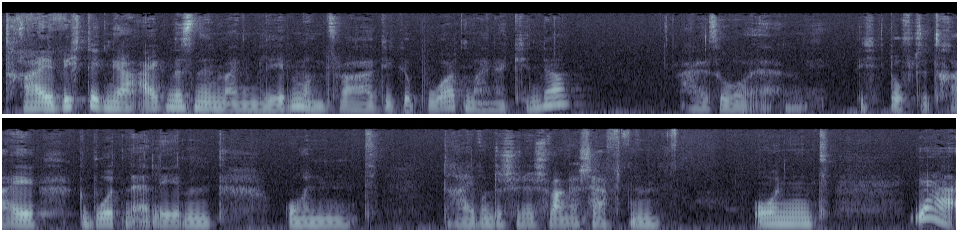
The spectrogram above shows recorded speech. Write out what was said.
drei wichtigen Ereignissen in meinem Leben, und zwar die Geburt meiner Kinder. Also ähm, ich durfte drei Geburten erleben und drei wunderschöne Schwangerschaften. Und ja,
